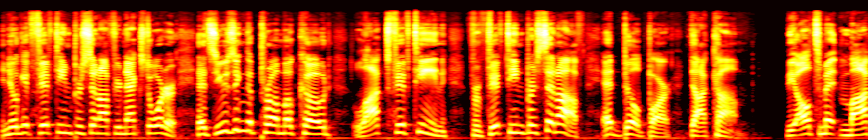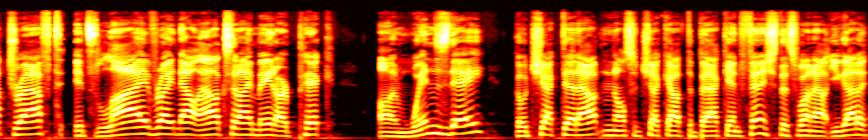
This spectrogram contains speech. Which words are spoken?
and you'll get 15% off your next order. That's using the promo code LOCKED15 for 15% off at builtbar.com. The ultimate mock draft, it's live right now. Alex and I made our pick on Wednesday. Go check that out and also check out the back end. Finish this one out. You got to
